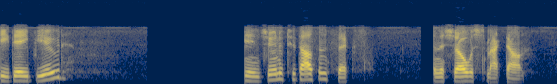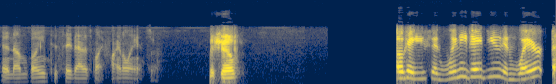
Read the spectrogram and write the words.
He debuted in June of 2006, and the show was SmackDown. And I'm going to say that as my final answer. Michelle? Okay, you said when he debuted and where?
